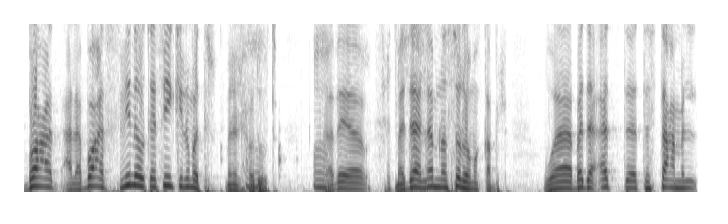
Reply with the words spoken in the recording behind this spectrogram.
بعد على بعد 38 كيلومتر من الحدود. هذا مدى لم نصله من قبل وبدأت تستعمل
